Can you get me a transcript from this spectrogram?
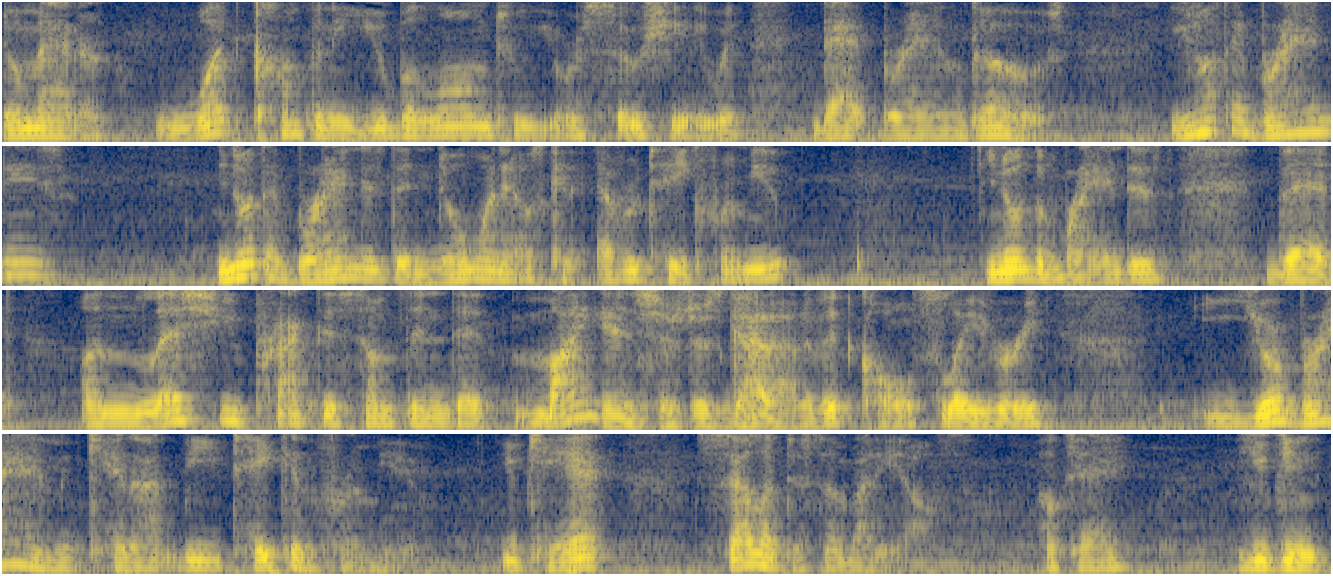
No matter what company you belong to, you're associated with, that brand goes. You know what that brand is? You know what that brand is that no one else can ever take from you? You know what the brand is that unless you practice something that my ancestors got out of it called slavery, your brand cannot be taken from you. You can't sell it to somebody else. Okay? You can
